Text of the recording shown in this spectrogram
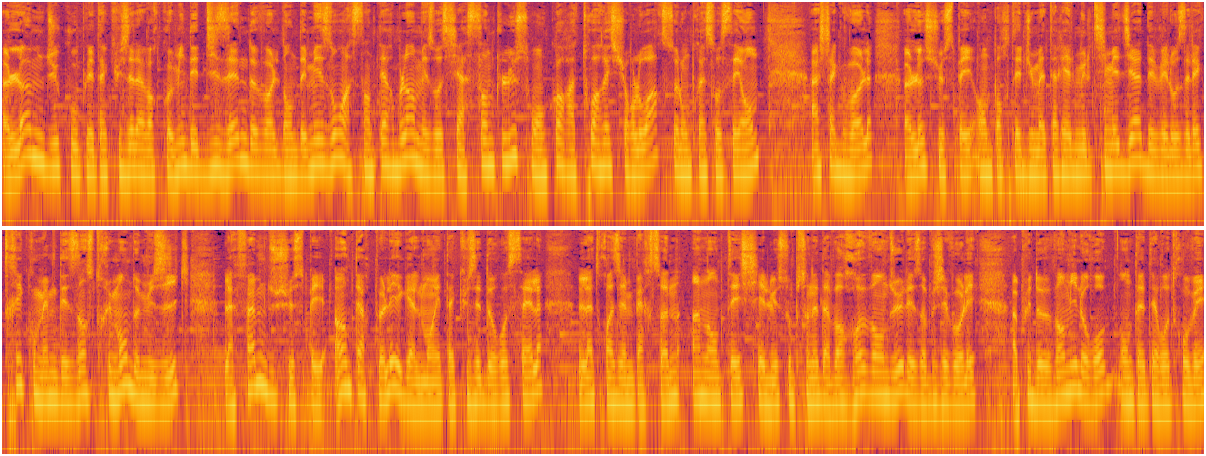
L'homme du couple est accusé d'avoir commis des dizaines de vols dans des maisons à Saint-Herblain, mais aussi à Sainte-Luce ou encore à Toiré-sur-Loire, selon Presse Océan. À chaque vol, le suspect emportait du matériel multimédia, des vélos électriques ou même des instruments de musique. La femme du suspect, interpellée également, est accusée de recel. La troisième personne, un Nantais, est lui soupçonné d'avoir revendu les objets volés. À plus de 20 000 euros ont été retrouvés.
